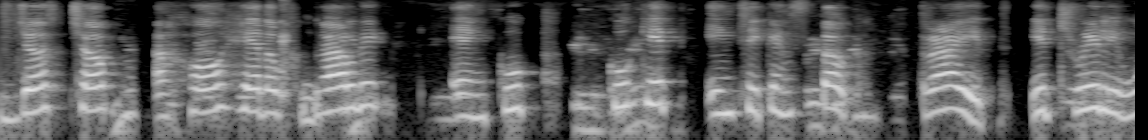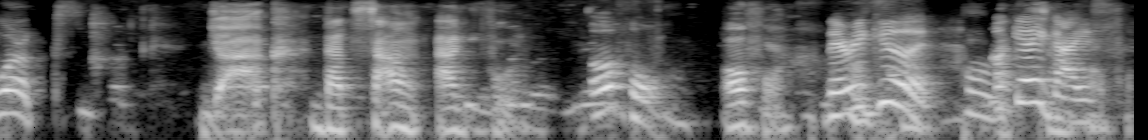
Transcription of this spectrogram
Just chop a whole head of garlic and cook, cook it in chicken stock. Try it. It really works. Jack, that sounds awful. Awful. Awful. Very good. Okay, guys. awful.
